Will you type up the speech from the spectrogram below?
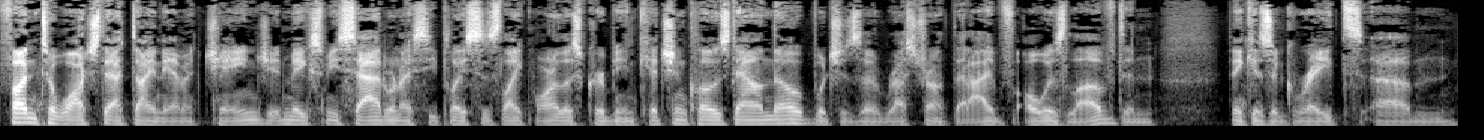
fun to watch that dynamic change. It makes me sad when I see places like Marla's Caribbean Kitchen close down, though, which is a restaurant that I've always loved and think is a great um,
